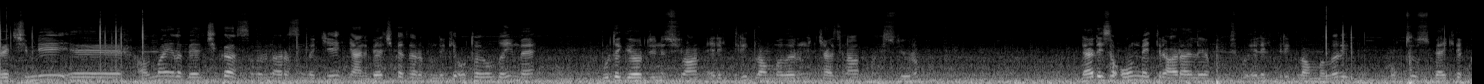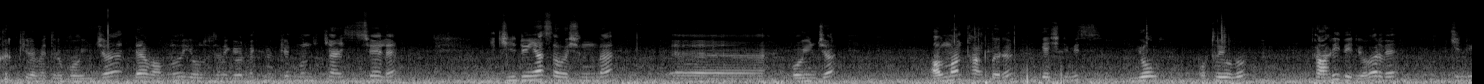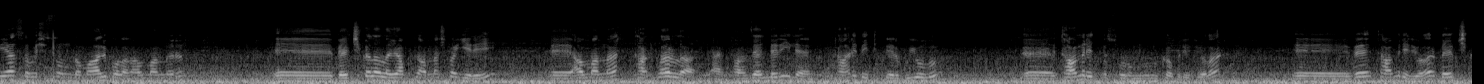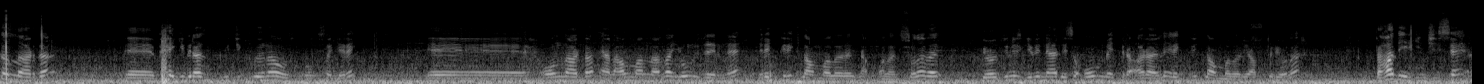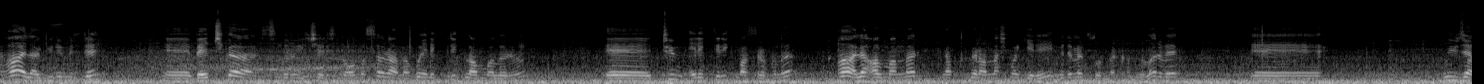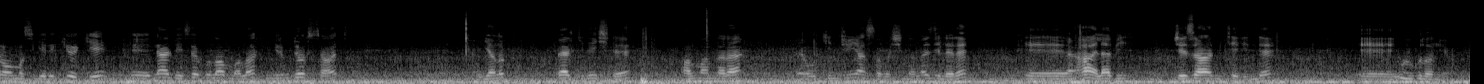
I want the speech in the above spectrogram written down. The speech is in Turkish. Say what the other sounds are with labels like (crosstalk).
Evet şimdi e, Almanya ile Belçika sınırının arasındaki yani Belçika tarafındaki otoyoldayım ve burada gördüğünüz şu an elektrik lambalarının hikayesini anlatmak istiyorum. Neredeyse 10 metre arayla yapılmış bu elektrik lambaları 30 belki de 40 kilometre boyunca devamlı yol üzerinde görmek mümkün. Bunun hikayesi şöyle. İkinci Dünya Savaşı'nda e, boyunca Alman tankları geçtiğimiz yol, otoyolu tahrip ediyorlar ve İkinci Dünya Savaşı sonunda mağlup olan Almanların eee Belçikalarla yaptığı anlaşma gereği eee, Almanlar tanklarla yani panzerleriyle tahrip ettikleri bu yolu eee, tamir etme sorumluluğunu kabul ediyorlar. Eee, ve tamir ediyorlar. Belçikalılar da eee, (laughs) belki biraz gıcıklığına ol- olsa gerek eee, onlardan yani Almanlardan yol üzerine elektrik lambaları yapmalarını istiyorlar ve gördüğünüz gibi neredeyse 10 metre arayla elektrik lambaları yaptırıyorlar. Daha da ilginci ise hala günümüzde e, Belçika sınırı içerisinde olmasına rağmen bu elektrik lambalarının e, tüm elektrik masrafını hala Almanlar yaptıkları anlaşma gereği ödemek zorunda kalıyorlar ve e, bu yüzden olması gerekiyor ki e, neredeyse bu lambalar 24 saat yanıp belki de işte Almanlara e, o 2. Dünya Savaşı'nda Nazilere e, hala bir ceza niteliğinde e, uygulanıyor.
